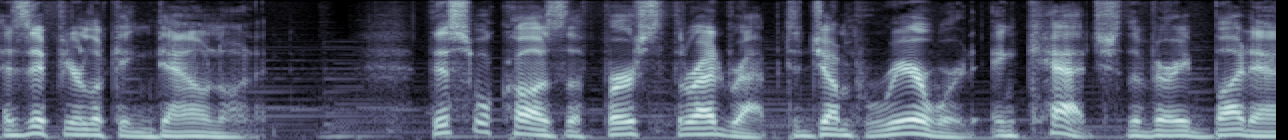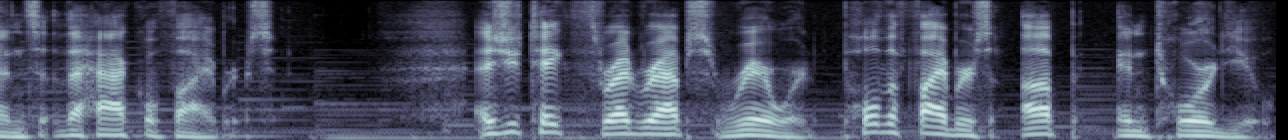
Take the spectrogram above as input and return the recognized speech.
as if you're looking down on it. This will cause the first thread wrap to jump rearward and catch the very butt ends of the hackle fibers. As you take thread wraps rearward, pull the fibers up and toward you.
